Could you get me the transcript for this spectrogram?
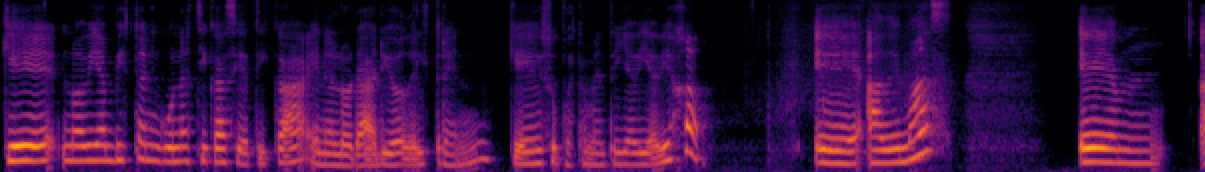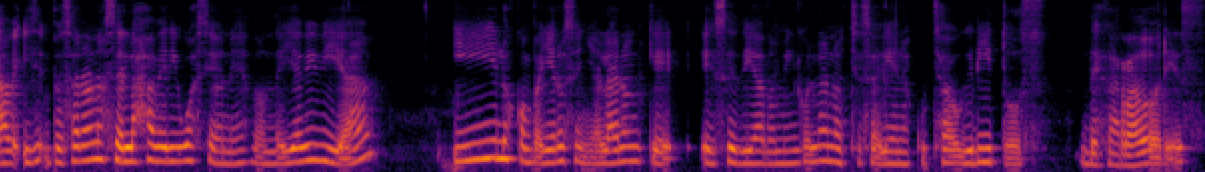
que no habían visto a ninguna chica asiática en el horario del tren que supuestamente ya había viajado. Eh, además, em, empezaron a hacer las averiguaciones donde ella vivía y los compañeros señalaron que ese día domingo en la noche se habían escuchado gritos desgarradores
